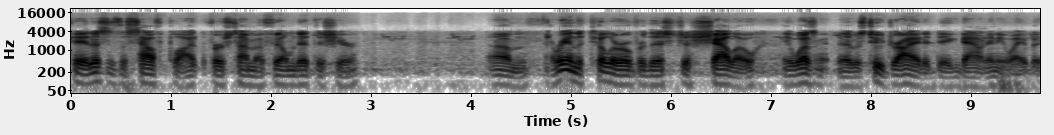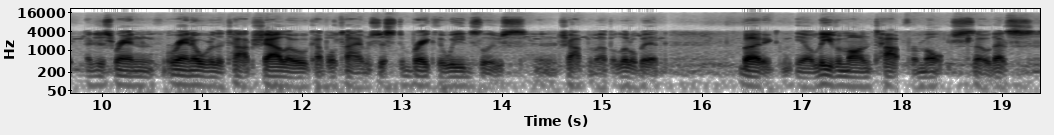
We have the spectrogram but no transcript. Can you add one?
Okay, this is the south plot, the first time I filmed it this year. Um, I ran the tiller over this just shallow. It wasn't, it was too dry to dig down anyway, but I just ran ran over the top shallow a couple times just to break the weeds loose and chop them up a little bit. But, it, you know, leave them on top for mulch. So that's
